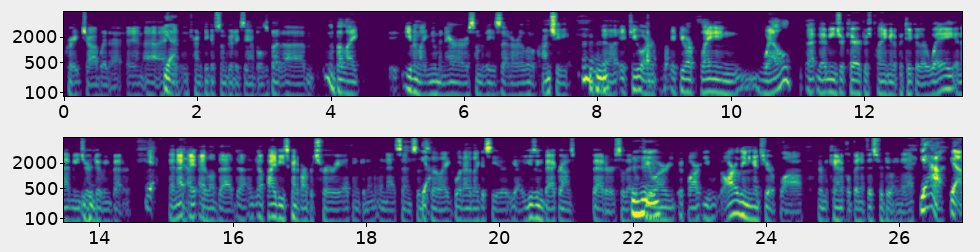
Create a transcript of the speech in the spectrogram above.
great job with that. And uh, Yeah. I, am trying to think of some good examples, but um, but like even like Numenera or some of these that are a little crunchy. Mhm. Uh, if you are if you are playing well, that, that means your character's playing in a particular way, and that means you're Mhm. doing better. Yeah. and I, I, I love that. Uh, Five E is kind of arbitrary, I think, in in that sense. And Yeah. so, like, what I would like to see, uh, yeah, using backgrounds better, so that if you Mhm. are if are you are leaning into your flaw, there are mechanical benefits for doing that. Yeah. Yeah.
